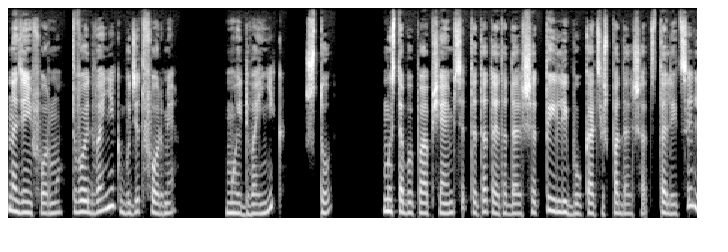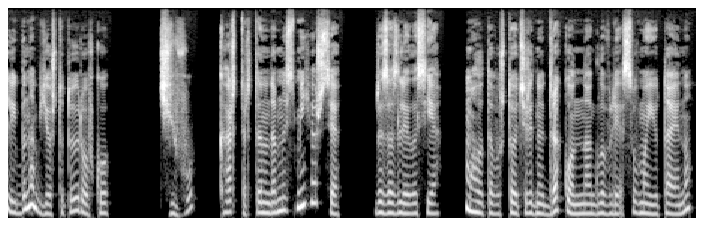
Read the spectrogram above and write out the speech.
Надень форму. Твой двойник будет в форме». «Мой двойник? Что?» «Мы с тобой пообщаемся тет-а-тет, а дальше ты либо укатишь подальше от столицы, либо набьешь татуировку». «Чего? Картер, ты надо мной смеешься? разозлилась я. Мало того, что очередной дракон нагло влез в мою тайну,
